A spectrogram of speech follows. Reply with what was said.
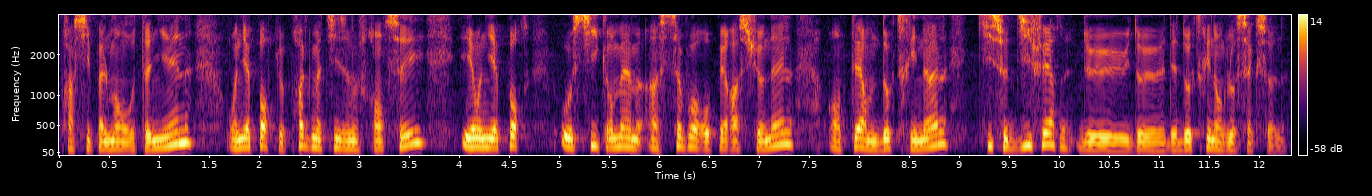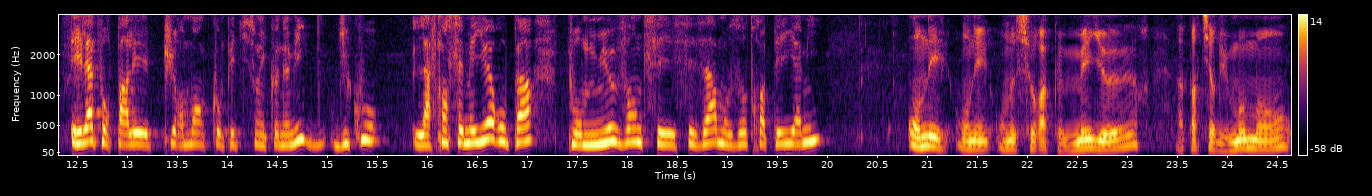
principalement otaniennes, on y apporte le pragmatisme français et on y apporte aussi quand même un savoir opérationnel en termes doctrinal qui se diffère du- de- des doctrines anglo-saxonnes. Et là, pour parler purement compétition économique, du coup, la France est meilleure ou pas pour mieux vendre ses, ses armes aux autres pays amis? On, est, on, est, on ne sera que meilleur à partir du moment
